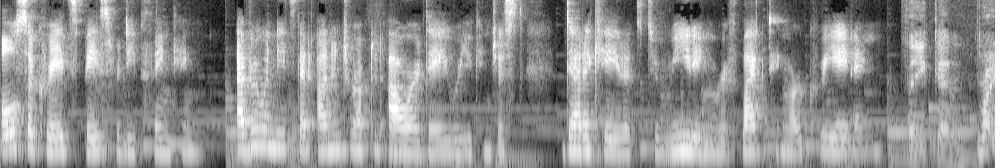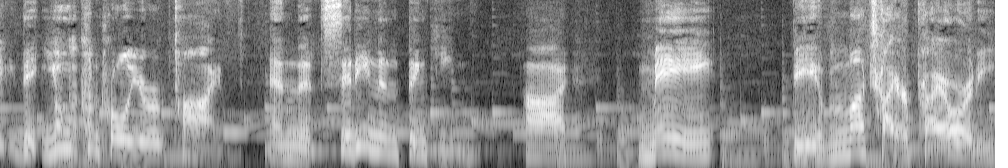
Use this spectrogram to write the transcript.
Also create space for deep thinking. Everyone needs that uninterrupted hour a day where you can just dedicate it to reading, reflecting, or creating. Think and right that you control your time, and that sitting and thinking uh, may be a much higher priority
